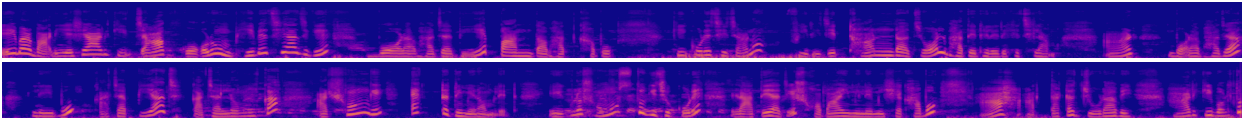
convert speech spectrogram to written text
এইবার বাড়ি এসে আর কি যা গরম ভেবেছি আজকে বড়া ভাজা দিয়ে পান্তা ভাত খাব। কি করেছি জানো? ফ্রিজে ঠান্ডা জল ভাতে ঢেলে রেখেছিলাম। আর বড়া ভাজা, লেবু, কাঁচা পেঁয়াজ, কাঁচা লঙ্কা আর সঙ্গে একটা ডিমের অমলেট। এগুলো সমস্ত কিছু করে রাতে আজকে সবাই মিলেমিশে খাব। আহ আত্মাটা জোড়াবে। আর কি বলতো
